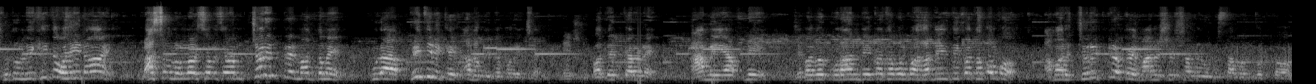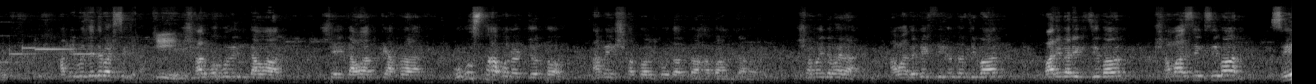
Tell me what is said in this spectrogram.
শুধু লিখিত ওহি নয় সাল্লাম চরিত্রের মাধ্যমে পুরা পৃথিবীকে আলোকিত করেছেন। ওদের কারণে আমি আপনি যেভাবে কোরআন দিয়ে কথা বলব হাদিস দিয়ে কথা বলব আমার চরিত্রকে মানুষের সামনে উপস্থাপন করতে হবে। আমি বুঝতে পারছি। সার্বজনীন দাওয়াত সেই দাওয়াতকে আমরা উপস্থাপনের জন্য আমি সকল উদাত্ত আহ্বান জানাই সময় ভাইরা আমাদের ব্যক্তিগত জীবন পারিবারিক জীবন সামাজিক জীবন যে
